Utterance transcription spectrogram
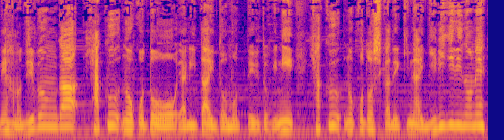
ね、あの自分が100のことをやりたいと思っている時に、100のことしかできないギリギリのね、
